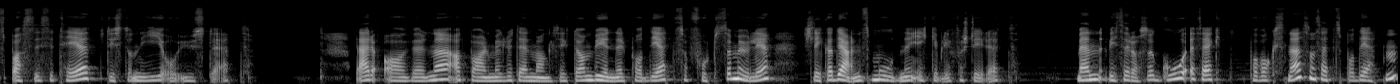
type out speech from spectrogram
spastisitet, dystoni og ustøhet. Det er avgjørende at barn med glutenmangelsykdom begynner på diett så fort som mulig, slik at hjernens modning ikke blir forstyrret. Men vi ser også god effekt på voksne som settes på dietten.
